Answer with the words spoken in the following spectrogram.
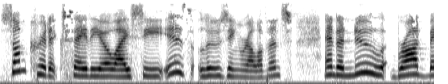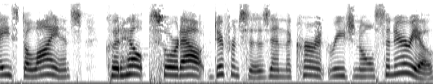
Some critics say the OIC is losing relevance and a new broad-based alliance could help sort out differences in the current regional scenario.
